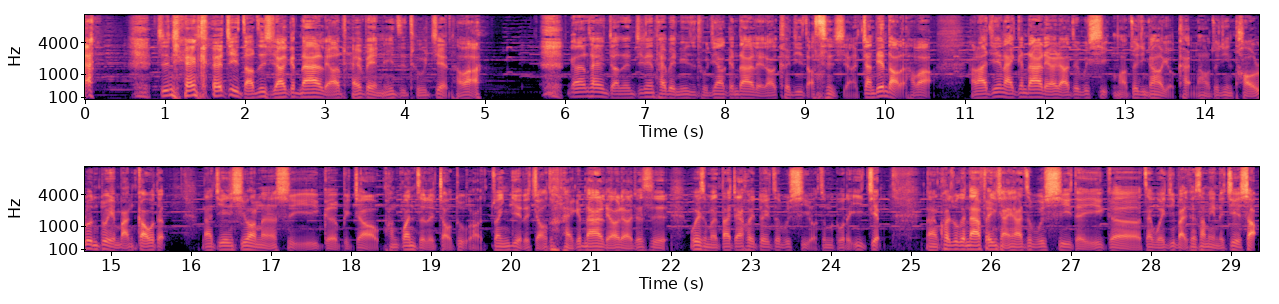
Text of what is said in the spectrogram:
今天科技早自习要跟大家聊台北女子图鉴，好吧？刚刚差点讲成今天台北女子图鉴要跟大家聊聊科技早自习啊，讲颠倒了，好不好？好啦，今天来跟大家聊一聊这部戏啊，最近刚好有看，然后最近讨论度也蛮高的。那今天希望呢，是以一个比较旁观者的角度啊，专业的角度来跟大家聊聊，就是为什么大家会对这部戏有这么多的意见。那快速跟大家分享一下这部戏的一个在维基百科上面的介绍。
